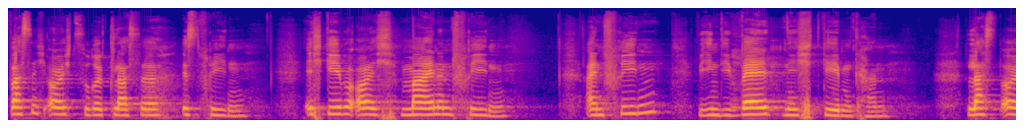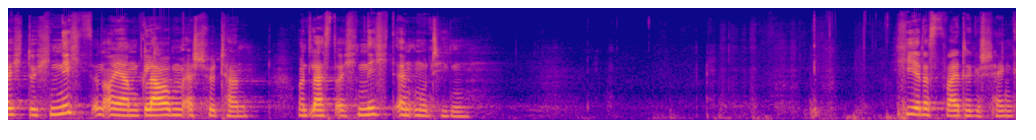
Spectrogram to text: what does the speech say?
was ich euch zurücklasse, ist Frieden. Ich gebe euch meinen Frieden. Ein Frieden, wie ihn die Welt nicht geben kann. Lasst euch durch nichts in eurem Glauben erschüttern und lasst euch nicht entmutigen. Hier das zweite Geschenk.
